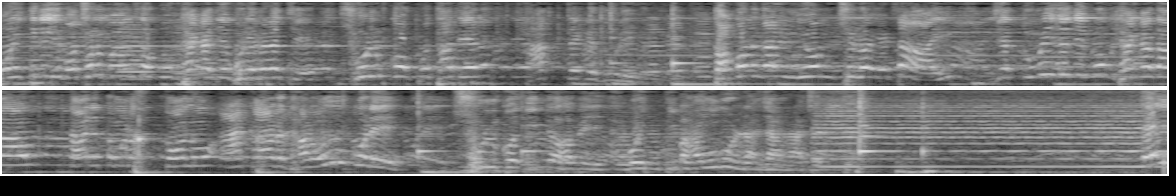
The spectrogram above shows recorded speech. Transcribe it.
পঁয়ত্রিশ বছর পর্যন্ত বুক ঢাকা দিয়ে ঘুরে বেড়াচ্ছে শুল্ক প্রথাদের হাত থেকে দূরে। তখনকার নিয়ম ছিল এটাই যে তুমি যদি বুক ঢাকা দাও, তাহলে তোমার স্তন আকার ধারণ করে শুল্ক দিতে হবে ওই দিবাঙ্গুর রাজার রাজত্বে। এই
